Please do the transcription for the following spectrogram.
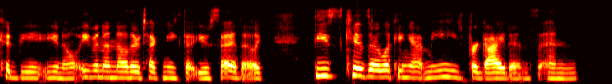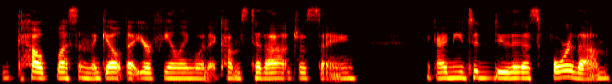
could be you know even another technique that you said that like these kids are looking at me for guidance and help lessen the guilt that you're feeling when it comes to that just saying like i need to do this for them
